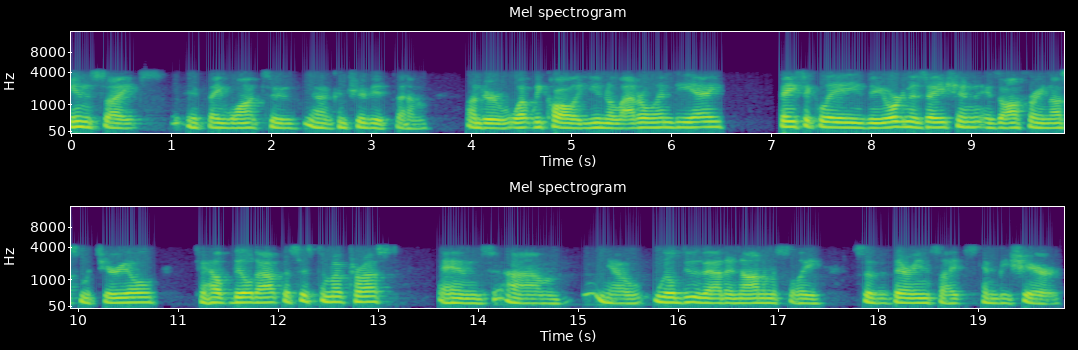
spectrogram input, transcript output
insights if they want to uh, contribute them under what we call a unilateral NDA. Basically, the organization is offering us material to help build out the system of trust, and um, you know we'll do that anonymously so that their insights can be shared.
